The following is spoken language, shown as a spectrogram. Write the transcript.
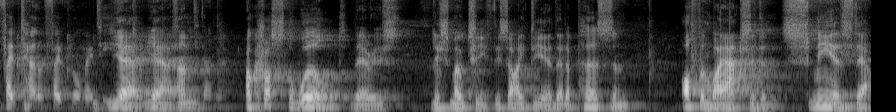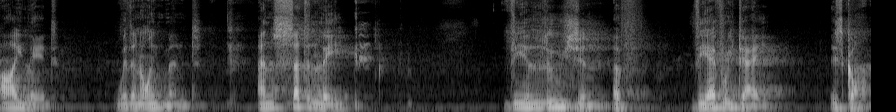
folktale and folklore motif. Yeah, yeah. Um, across the world, there is this motif, this idea that a person, often by accident, smears their eyelid with an ointment, and suddenly the illusion of the everyday is gone,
